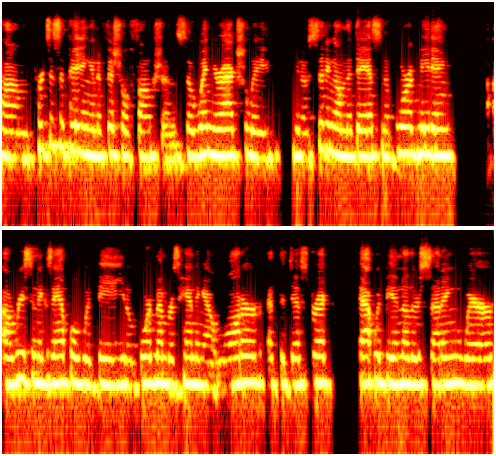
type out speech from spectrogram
um, participating in official functions. So when you're actually, you know, sitting on the dais in a board meeting, a recent example would be, you know, board members handing out water at the district. That would be another setting where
